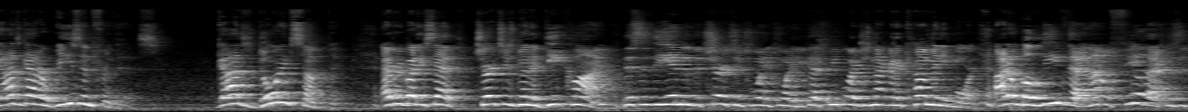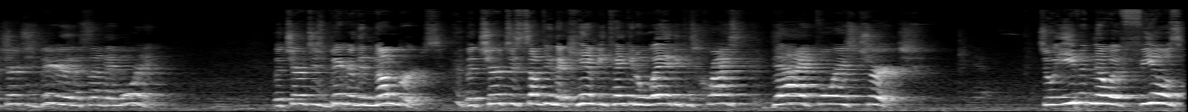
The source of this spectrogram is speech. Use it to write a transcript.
God's got a reason for this. God's doing something. Everybody said church is going to decline. This is the end of the church in 2020 because people are just not going to come anymore. I don't believe that and I don't feel that because the church is bigger than a Sunday morning. The church is bigger than numbers. The church is something that can't be taken away because Christ died for his church. So even though it feels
